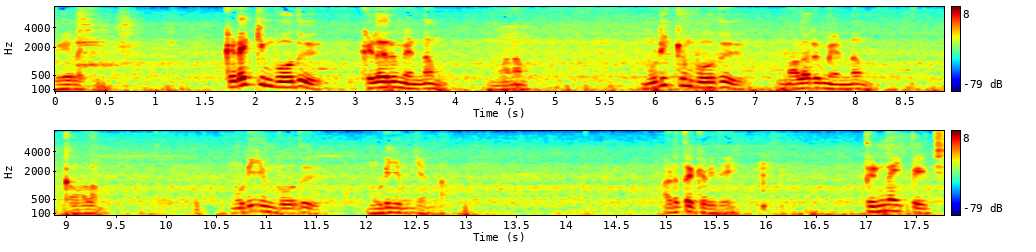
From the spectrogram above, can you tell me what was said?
வேலை. கிடைக்கும்போது கிளறும் எண்ணம் மனம். முடிக்கும்போது மலரும் எண்ணம் காலம். முடியும் போது முடியும் எண்ணம். அடுத்த கவிதை. திண்ணை பேச்சு.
